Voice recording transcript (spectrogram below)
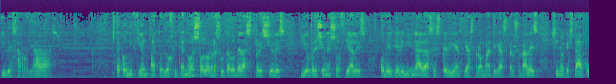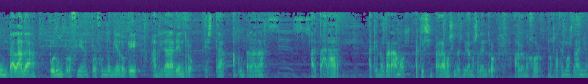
y desarrolladas. Esta condición patológica no es solo resultado de las presiones y opresiones sociales o determinadas experiencias traumáticas personales, sino que está apuntalada por un profundo miedo que a mirar adentro está apuntalada al parar, a que no paramos, a que si paramos y nos miramos adentro, a lo mejor nos hacemos daño.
